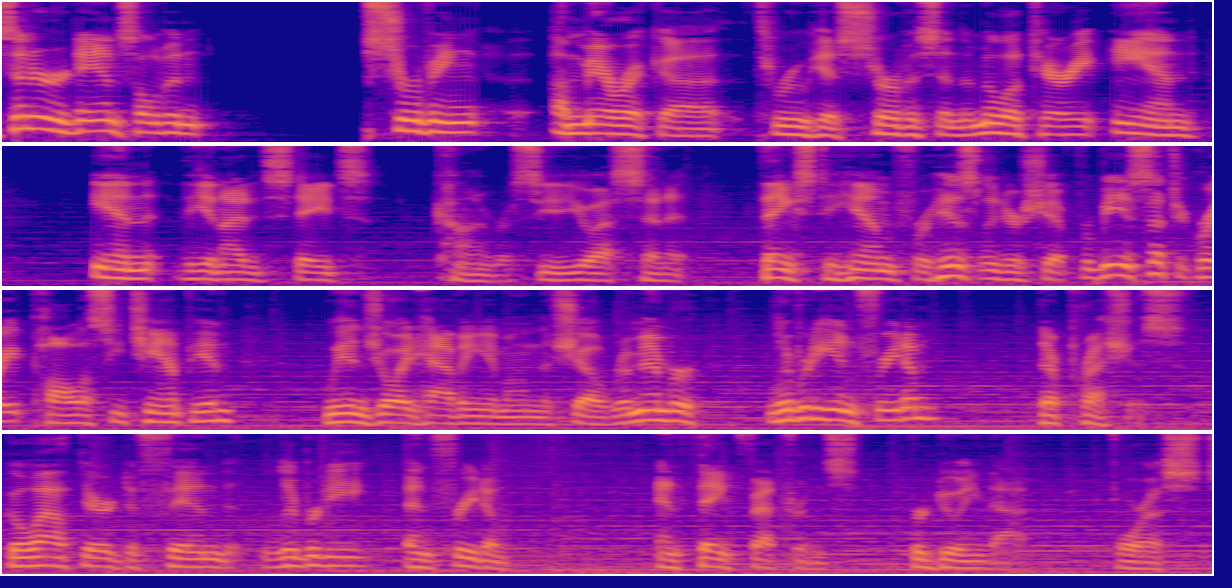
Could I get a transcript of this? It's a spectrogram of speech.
Senator Dan Sullivan serving America through his service in the military and in the United States Congress, the U.S. Senate. Thanks to him for his leadership, for being such a great policy champion. We enjoyed having him on the show. Remember, liberty and freedom, they're precious. Go out there, defend liberty and freedom, and thank veterans for doing that for us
